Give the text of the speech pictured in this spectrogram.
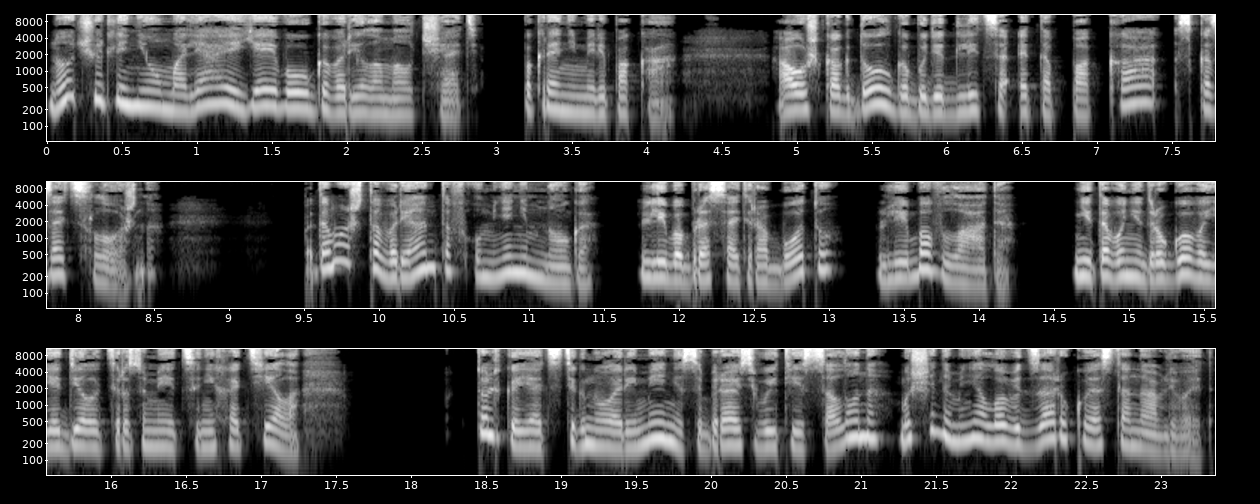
но чуть ли не умоляя, я его уговорила молчать, по крайней мере, пока — а уж как долго будет длиться это пока, сказать сложно. Потому что вариантов у меня немного. Либо бросать работу, либо Влада. Ни того, ни другого я делать, разумеется, не хотела. Только я отстегнула ремень и собираюсь выйти из салона, мужчина меня ловит за руку и останавливает.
